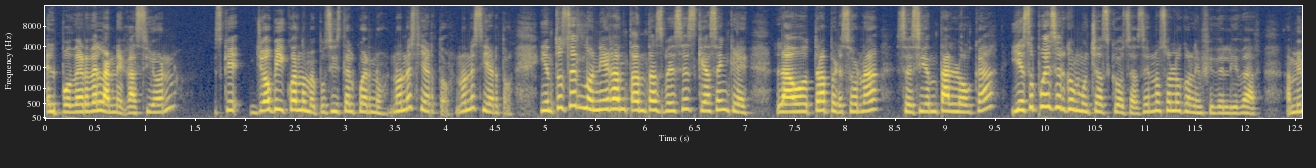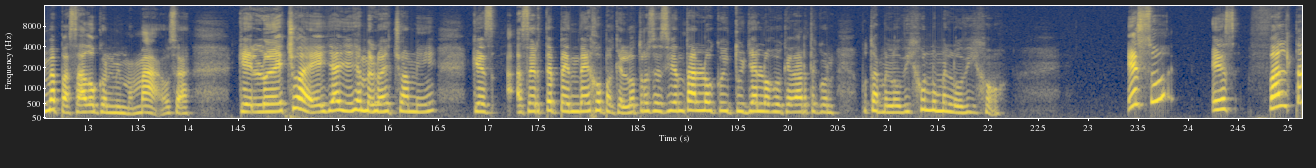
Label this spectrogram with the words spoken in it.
el poder de la negación. Es que yo vi cuando me pusiste el cuerno. No, es cierto, no, no es cierto. Y entonces lo niegan tantas veces que hacen que la otra persona se sienta loca. Y eso puede ser con muchas cosas, ¿eh? No solo con la infidelidad. A mí me ha pasado con mi mamá. O sea, que lo he hecho a ella y ella me lo ha hecho a mí, que es hacerte pendejo para que el otro se sienta loco y tú ya luego quedarte con, puta, ¿me lo dijo o no me lo dijo? Eso es falta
